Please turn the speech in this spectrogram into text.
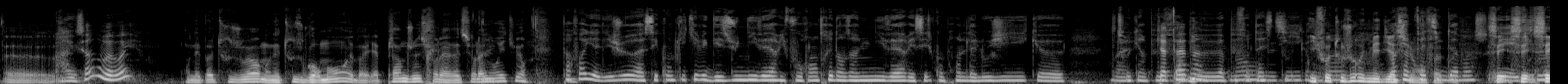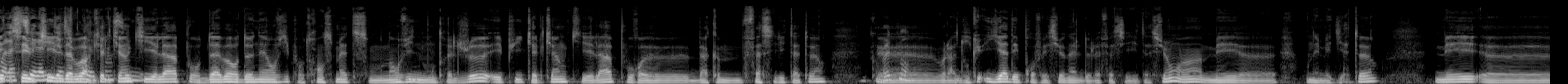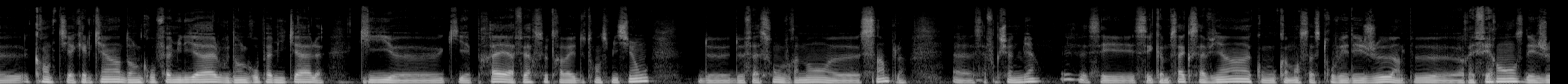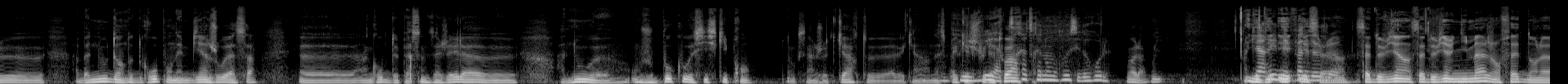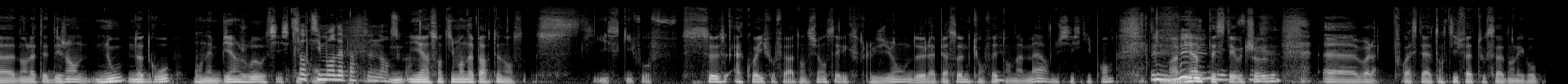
Euh, que ça, bah oui. On n'est pas tous joueurs, mais on est tous gourmands. Et ben, il y a plein de jeux sur la, sur la nourriture. Parfois, il y a des jeux assez compliqués avec des univers. Il faut rentrer dans un univers, essayer de comprendre la logique. Euh, des trucs un peu, un peu, fantastiques. Il faut toujours une médiation. Moi, en fait. C'est utile d'avoir quelqu'un qui est là pour d'abord donner envie, pour transmettre son envie de montrer le jeu, et puis quelqu'un qui est là pour, euh, bah, comme facilitateur. Euh, voilà. Donc il y a des professionnels de la facilitation, hein, mais euh, on est médiateur. Mais euh, quand il y a quelqu'un dans le groupe familial ou dans le groupe amical qui euh, qui est prêt à faire ce travail de transmission, de, de façon vraiment euh, simple, euh, ça fonctionne bien. Mhm. C'est comme ça que ça vient, qu'on commence à se trouver des jeux un peu euh, références, des jeux. ah bah nous dans notre groupe on aime bien jouer à ça. un groupe de personnes âgées là, à nous on joue beaucoup aussi ce qui prend. Donc c'est un jeu de cartes avec un aspect calculatoire. très très nombreux, c'est drôle. Voilà. Oui. Karine est fan de ça, jeu. ça devient, ça devient une image en fait dans la dans la tête des gens. Nous, notre groupe, on aime bien jouer aussi. Ce sentiment d'appartenance. Il y a un sentiment d'appartenance ce qu'il faut, ce à quoi il faut faire attention, c'est l'exclusion de la personne qui en fait en a marre du ce qui prend, qui aimerait bien tester autre chose. Euh, voilà, faut rester attentif à tout ça dans les groupes.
